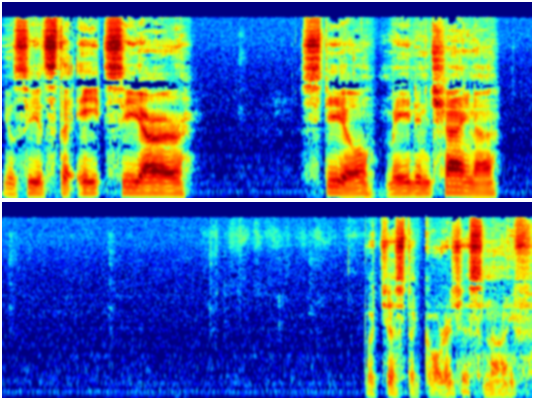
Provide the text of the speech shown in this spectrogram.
you'll see it's the 8CR steel made in China. But just a gorgeous knife.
